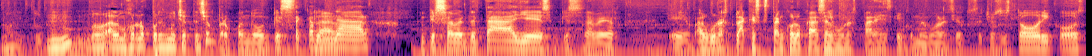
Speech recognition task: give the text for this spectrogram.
¿no? Y, no, a lo mejor no pones mucha atención, pero cuando empiezas a caminar, empiezas a ver detalles, empiezas a ver eh, algunas placas que están colocadas en algunas paredes que conmemoran ciertos hechos históricos,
